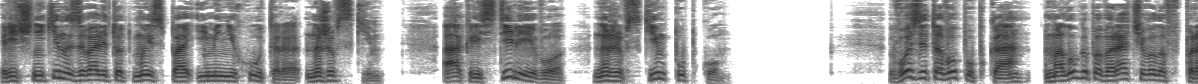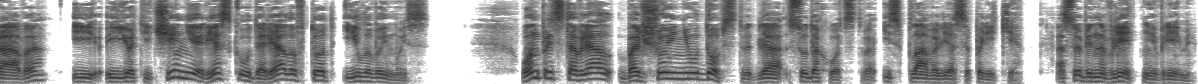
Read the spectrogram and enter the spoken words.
Речники называли тот мыс по имени хутора Ножевским, а окрестили его Ножевским пупком. Возле того пупка Малуга поворачивала вправо, и ее течение резко ударяло в тот иловый мыс. Он представлял большое неудобство для судоходства и сплава леса по реке, особенно в летнее время,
